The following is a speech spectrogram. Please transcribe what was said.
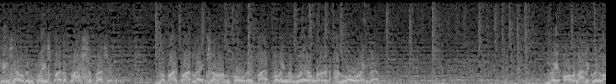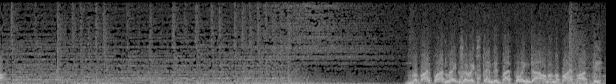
is held in place by the flash suppressor. The bipod legs are unfolded by pulling them rearward and lowering them. They automatically lock. The bipod legs are extended by pulling down on the bipod feet.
